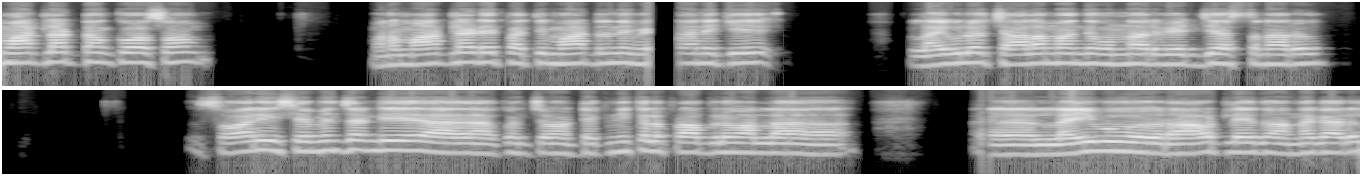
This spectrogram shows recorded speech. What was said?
మాట్లాడటం కోసం మనం మాట్లాడే ప్రతి మాటని వినడానికి లైవ్‌లో చాలా మంది ఉన్నారు. వెయిట్ చేస్తున్నారు. సారీ క్షమించండి. కొంచెం టెక్నికల్ ప్రాబ్లమ్ వల్ల లైవ్ రావట్లేదు అన్నగారు.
